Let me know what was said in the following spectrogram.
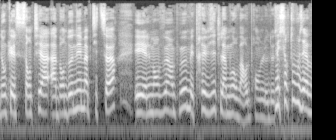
Donc elle se sentit abandonnée, ma petite sœur. Et elle m'en veut un peu, mais très vite, l'amour va reprendre le dessus. Mais surtout, vous avez-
